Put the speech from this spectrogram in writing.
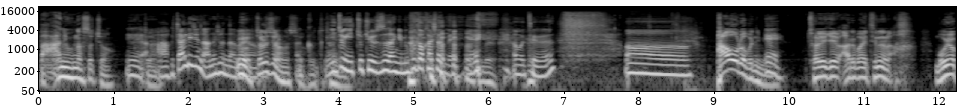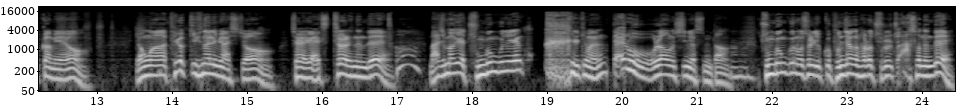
많이 혼났었죠. 예, 그때. 아, 잘리진 않으셨나 봐요. 네, 잘리진 않았어요. 다행히. 이쪽 이쪽 주유소 사장님이 후덕하셨네. 예. 네. 아무튼 어 바오러브님이 예. 저에게 아르바이트는 아, 모욕감이에요. 영화 태극기 휘날림이 아시죠? 제가 이게 엑스트라를 했는데 마지막에 중공군이 그냥 쿡 이렇게 막 때로 올라오는 씬이었습니다. 중공군 옷을 입고 분장을 하러 줄을 쫙 섰는데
